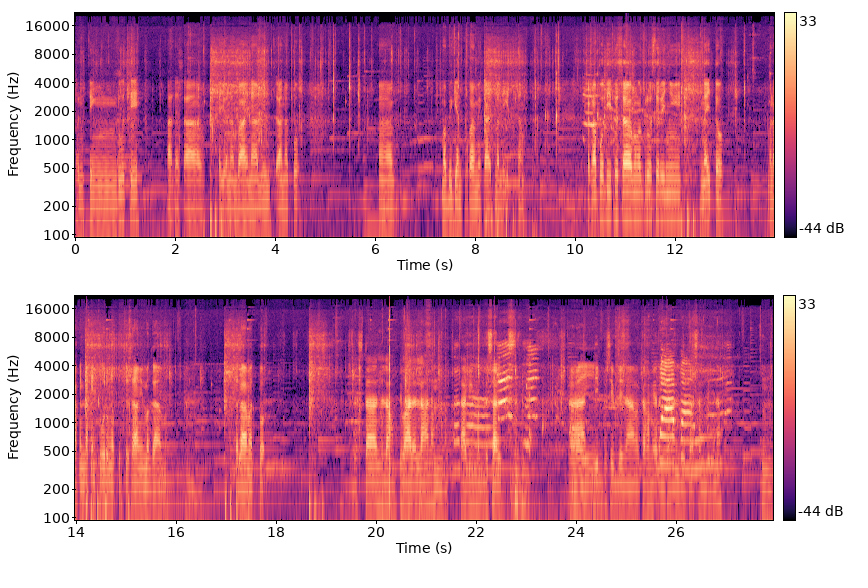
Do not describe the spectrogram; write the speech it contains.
panting luti para sa tayo ng bahay namin sana po ah, mabigyan po kami kahit maliit lang Tsaka po dito sa mga grocery na ito, malaking laking tulong na po ito sa aming mag-ama. Salamat po. Basta ano lang, tiwala lang ano. Mm. Laging magdasal. At Ay. di imposible na magkakamiran ka ng lupa someday, no? Mm.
